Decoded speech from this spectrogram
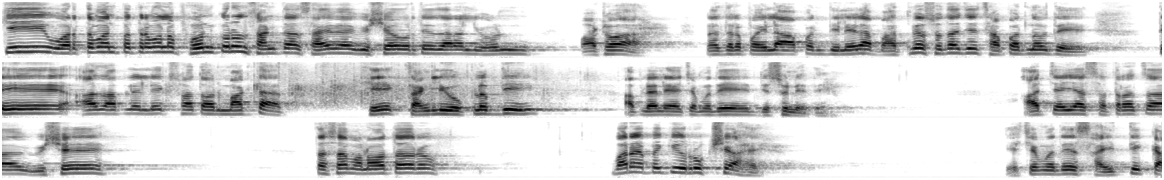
की वर्तमानपत्र मला फोन करून सांगतात साहेब या विषयावरती जरा लिहून पाठवा. नाहीतर पहिलं आपण दिलेल्या बातम्यासुद्धा जे छापत नव्हते ते आज आपले लेख स्वतःवर मागतात ही एक चांगली उपलब्धी आपल्याला याच्यामध्ये दिसून येते. आजच्या या सत्राचा विषय तसा म्हणावा तर बऱ्यापैकी वृक्ष आहे. याच्यामध्ये साहित्यिक का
